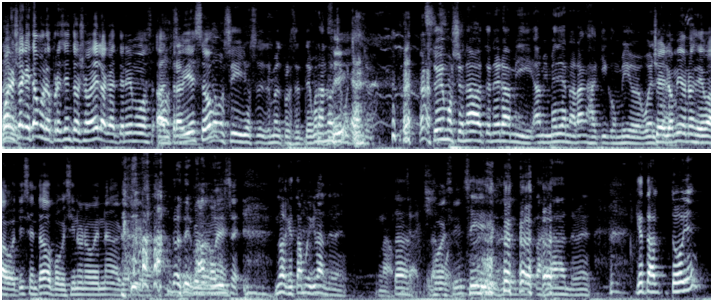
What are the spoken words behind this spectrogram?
Dale. ya que estamos, lo presento yo a él. Acá tenemos No, al sí. travieso. No, sí, yo, soy- yo me presenté. Buenas noches, ¿Sí? muchachos. Estoy emocionado de tener a mi, a mi media naranja aquí conmigo de vuelta. Che, lo mío no es de vago, estoy sentado porque si no, no ven nada acá arriba. No es de vago, Discúlpame. dice. No, que está muy grande, ven. No, muchachos. Sí, ¿Qué tal? ¿Todo bien?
